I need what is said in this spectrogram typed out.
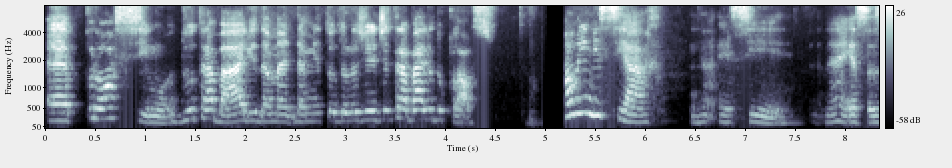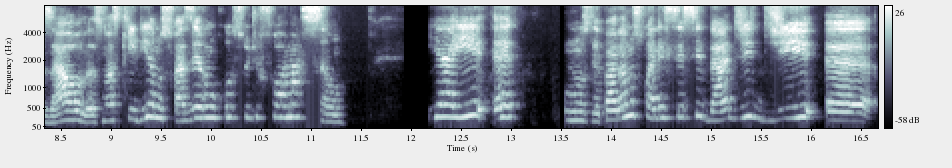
é, próximo do trabalho e da, da metodologia de trabalho do Klaus. Ao iniciar né, esse, né, essas aulas, nós queríamos fazer um curso de formação. E aí é, nos deparamos com a necessidade de é,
